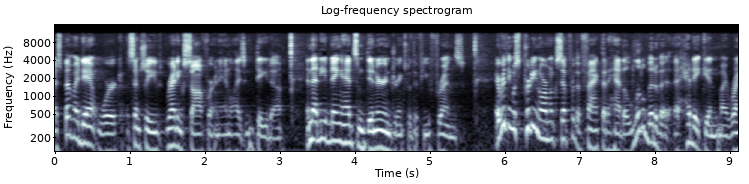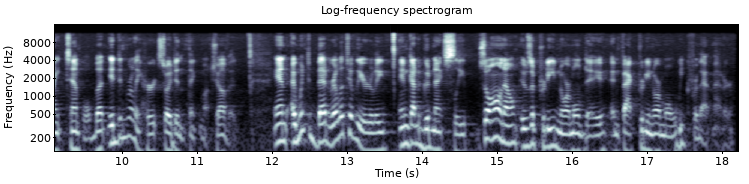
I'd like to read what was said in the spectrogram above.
I spent my day at work, essentially writing software and analyzing data, and that evening I had some dinner and drinks with a few friends. Everything was pretty normal except for the fact that I had a little bit of a, a headache in my right temple, but it didn't really hurt, so I didn't think much of it. And I went to bed relatively early and got a good night's sleep. So all in all, it was a pretty normal day, in fact, pretty normal week for that matter.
